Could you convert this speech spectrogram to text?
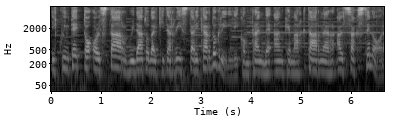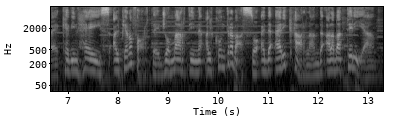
Il quintetto All Star guidato dal chitarrista Riccardo Grilli comprende anche Mark Turner al sax tenore, Kevin Hayes al pianoforte, John Martin al contrabbasso ed Eric Harland alla batteria.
